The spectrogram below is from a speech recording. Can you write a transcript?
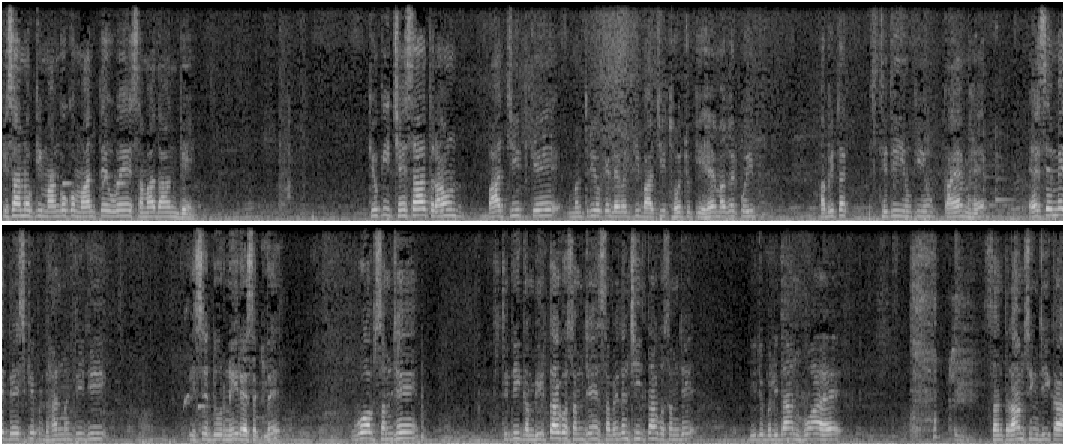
किसानों की मांगों को मानते हुए समाधान दें। क्योंकि छह सात राउंड बातचीत के मंत्रियों के लेवल की बातचीत हो चुकी है, मगर कोई अभी तक स्थिति यूँ की यूँ कायम है। ऐसे में देश के प्रधानमंत्री जी इससे दूर नहीं रह सकते। वो अब समझें स्थिति गंभीरता को समझें संवेदनशीलता को समझें। ये जो बलिदान हुआ है संत राम सिंह जी का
